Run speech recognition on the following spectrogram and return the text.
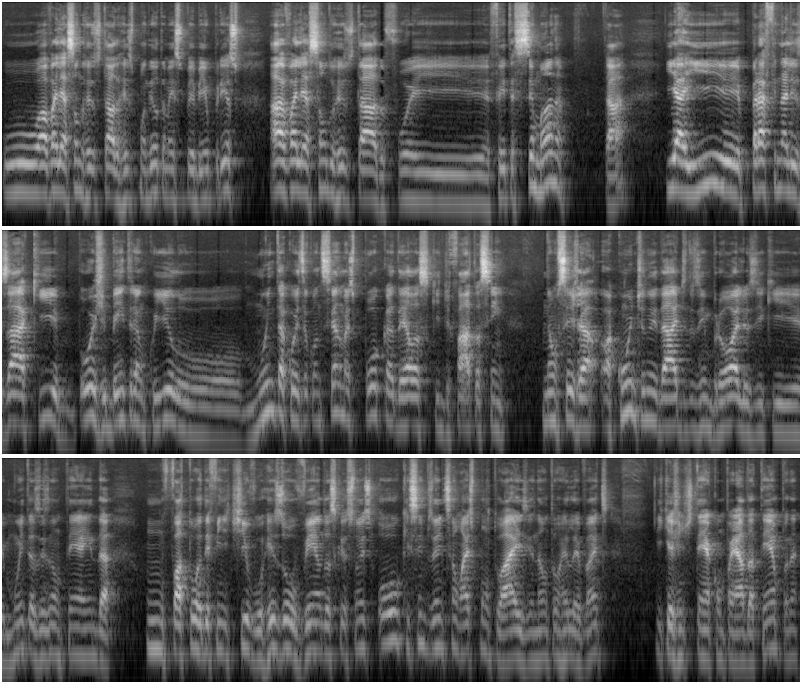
O, a avaliação do resultado respondeu também super bem o preço. A avaliação do resultado foi feita essa semana, tá? E aí, para finalizar aqui, hoje bem tranquilo, muita coisa acontecendo, mas pouca delas que de fato assim não seja a continuidade dos embrólios e que muitas vezes não tem ainda um fator definitivo resolvendo as questões ou que simplesmente são mais pontuais e não tão relevantes e que a gente tem acompanhado há tempo, né?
